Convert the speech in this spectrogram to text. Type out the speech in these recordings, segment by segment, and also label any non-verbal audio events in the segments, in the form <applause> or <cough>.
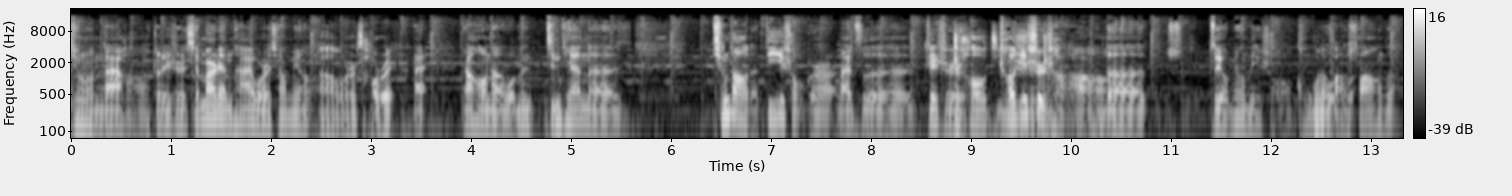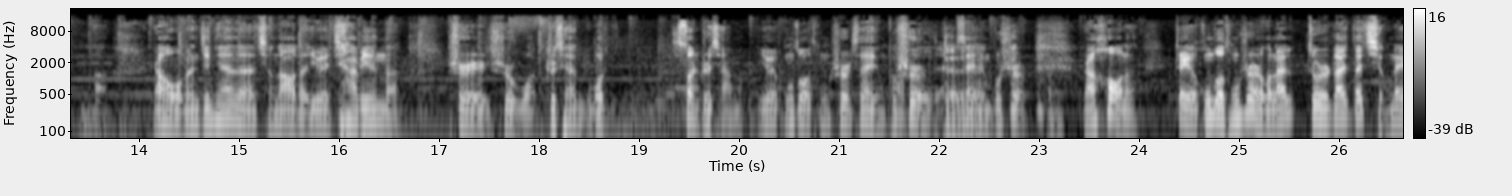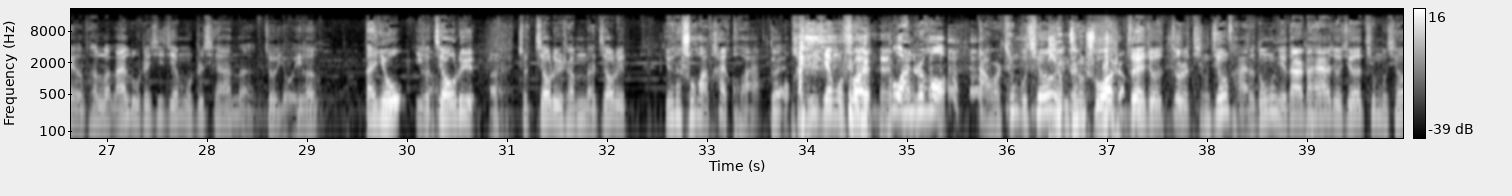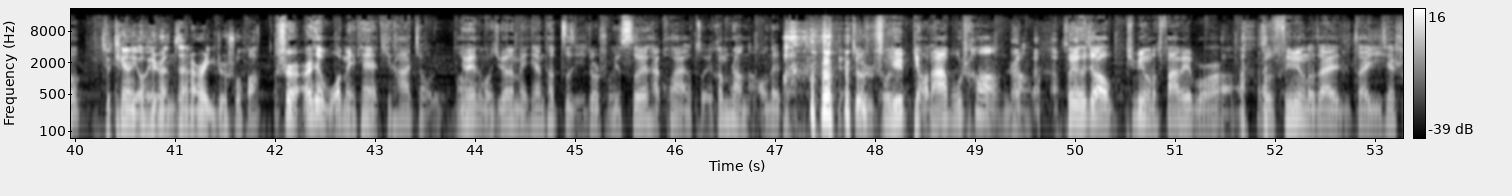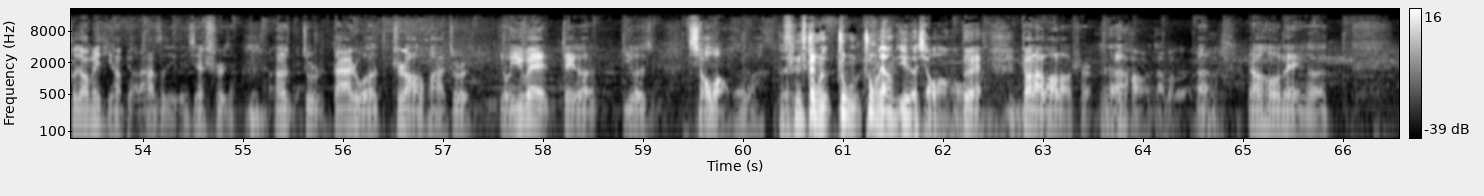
哎，听众朋友们，大家好，这里是闲班电台，我是小明。啊，我是曹睿。然后呢，我们今天呢听到的第一首歌来自这是超级超级市场场的最有名的一首恐怖的房子房子嗯啊。然后我们今天呢请到的一位嘉宾呢，是是我之前我算之前吧，因为工作同事，现在已经不是了，啊对对对现在已经不是了。嗯然后呢，这个工作同事呢，我来就是来来请这个他来录这期节目之前呢，就有一个担忧，一个嗯焦虑，嗯，就焦虑什么呢？焦虑，因为他说话太快，对我怕这期节目说完 <laughs> 录完之后，大伙儿听不清，听不清说什么，对，就就是挺精彩的东西，但是大家就觉得听不清。就听见有一人在那儿一直说话。是，而且我每天也替他焦虑，哦因为我觉得每天他自己就是属于思维太快了，嘴跟不上脑那种，<laughs> 就是属于表达不畅，你知道吗？所以他就要拼命的发微博，啊，就拼命的在在一些社交媒体上表达自己的一些事情。嗯然后就是大家如果知道的话，就是有一位这个一个小网红吧，对，<laughs> 重重重量级的小网红。对，嗯赵大宝老师，啊大家好，我是大宝。嗯嗯，然后那个，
